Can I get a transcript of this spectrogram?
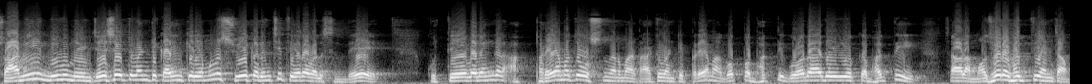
స్వామి నువ్వు మేము చేసేటువంటి కైంకర్యమును స్వీకరించి తీరవలసిందే. కుత్తేవలింగ ఆ ప్రేమతో వస్తుందన్నమాట. అటువంటి ప్రేమ గొప్ప భక్తి గోదాదేవి యొక్క భక్తి చాలా మధుర భక్తి అంటాం.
